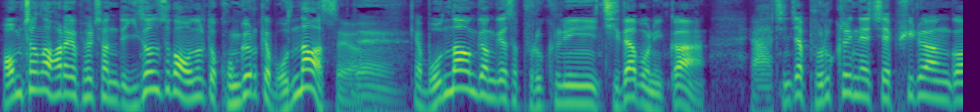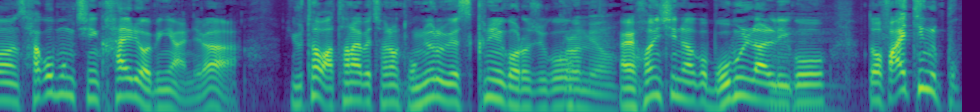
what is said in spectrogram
엄청난 활약을 펼쳤는데 이 선수가 오늘 또 공교롭게 못 나왔어요. 네. 그러니까 못 나온 경기에서 브루클린이 지다 보니까 야 진짜 브루클린 네츠에 필요한 건 사고 뭉친 카이리 어빙이 아니라 유타 와타나베처럼 동료를 위해 스크린을 걸어주고 그럼요. 예, 헌신하고 몸을 날리고 또 파이팅을 북,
